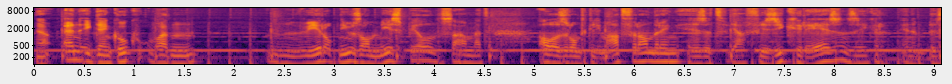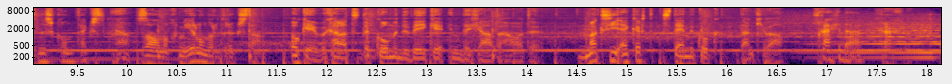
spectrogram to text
Ja. En ik denk ook wat een, weer opnieuw zal meespelen, samen met alles rond klimaatverandering, is het ja, fysiek reizen, zeker in een businesscontext, ja. zal nog meer onder druk staan. Oké, we gaan het de komende weken in de gaten houden. Maxi Eckert, Stijn de Kok, dankjewel. Graag gedaan. Graag gedaan.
